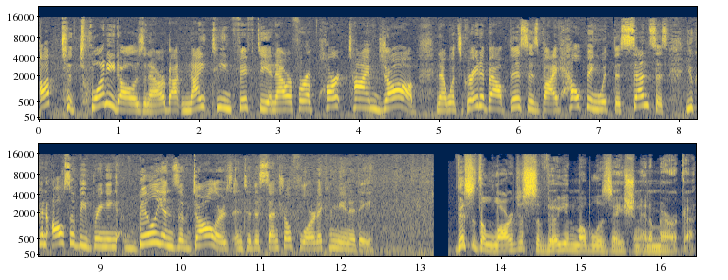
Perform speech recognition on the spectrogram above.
up to $20 an hour, about $19.50 an hour for a part-time job. Now, what's great about this is by helping with the census, you can also be bringing billions of dollars into the Central Florida community. This is the largest civilian mobilization in America.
